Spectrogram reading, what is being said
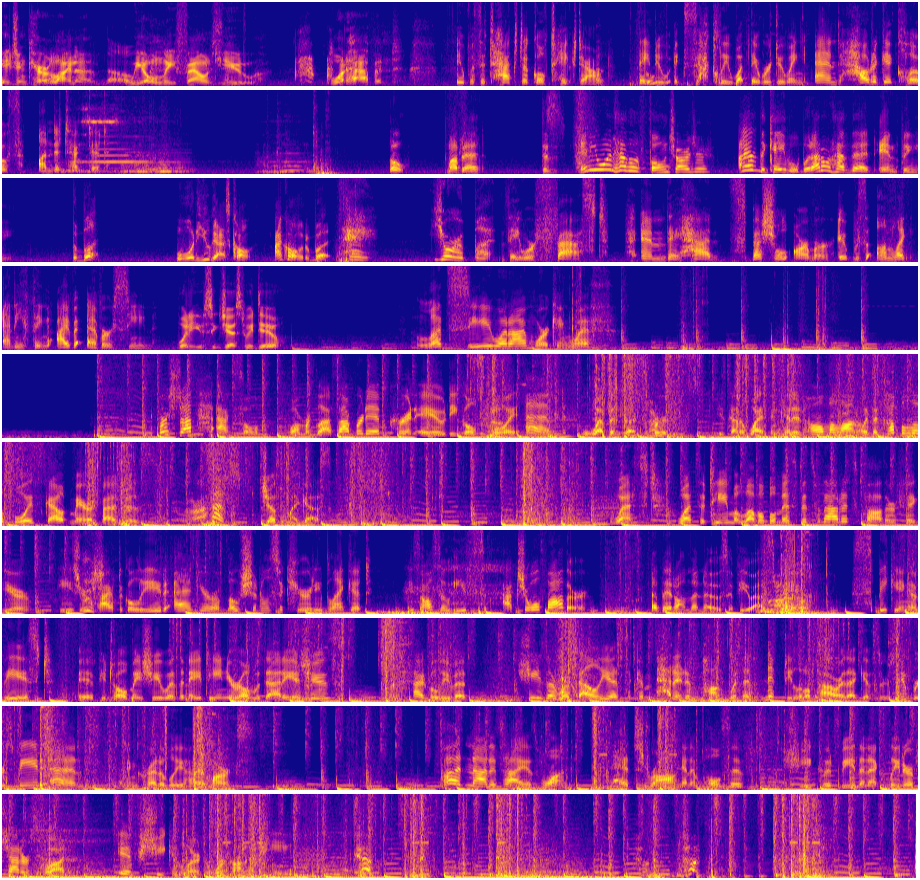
Agent Carolina, we only found you. What happened? It was a tactical takedown. They knew exactly what they were doing and how to get close undetected. Oh, my bad. Does anyone have a phone charger? I have the cable, but I don't have that end thingy. The butt. Well, what do you guys call it? I call it a butt. Hey, you're a butt. They were fast, and they had special armor. It was unlike anything I've ever seen. What do you suggest we do? Let's see what I'm working with. First up, Axel, former glass operative, current AOD golden boy, and weapons expert. He's got a wife and kid at home, along with a couple of Boy Scout merit badges. That's just my guess. West, what's a team of lovable misfits without its father figure? He's your tactical lead and your emotional security blanket. He's also East's actual father. A bit on the nose, if you ask me. Speaking of East, if you told me she was an 18 year old with daddy issues, I'd believe it. She's a rebellious, competitive punk with a nifty little power that gives her super speed and incredibly high marks. But not as high as one. Headstrong and impulsive, she could be the next leader of Shatter Squad if she can learn to work on a team.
